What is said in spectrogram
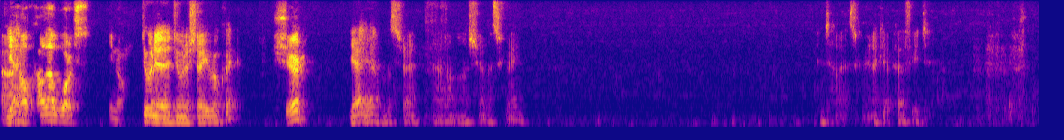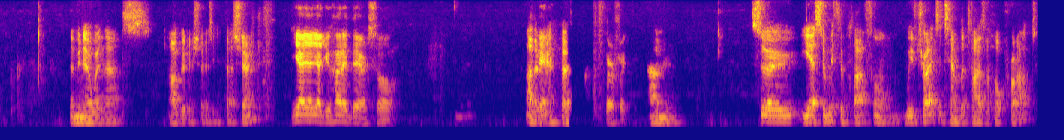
Uh, yeah. how, how that works you know do you want to do you want to show you real quick sure Yeah, yeah. Let's share. Uh, I'll share my screen. Entire screen. Okay, perfect. Let me know when that's. Oh, good. It shows you. That's sharing. Yeah, yeah, yeah. You had it there, so. Oh, there Yeah. we go. Perfect. Perfect. Um, so yeah, so with the platform, we've tried to templatize the whole product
